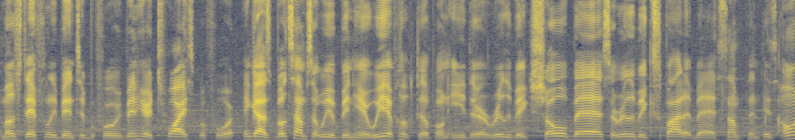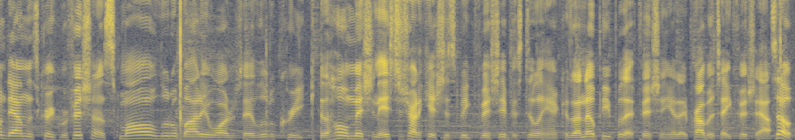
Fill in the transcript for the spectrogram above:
most definitely been to before. We've been here twice before. And guys, both times that we have been here, we have hooked up on either a really big shoal bass, a really big spotted bass, something. It's on down this creek. We're fishing a small little body of water today, a little creek. The whole mission is to try to catch this big fish if it's still in here because I know people that fish in here, they probably take fish out. So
